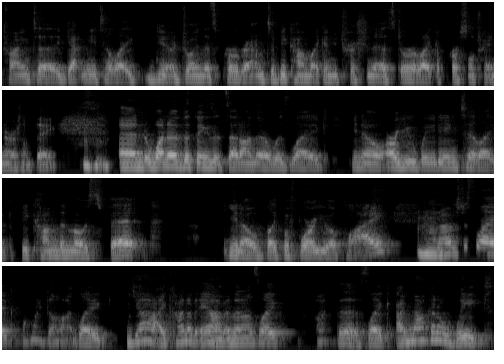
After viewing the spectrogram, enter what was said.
trying to get me to like you know join this program to become like a nutritionist or like a personal trainer or something mm-hmm. and one of the things it said on there was like you know are you waiting to like become the most fit you know like before you apply mm-hmm. and i was just like oh my god like yeah i kind of am and then i was like fuck this like i'm not going to wait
